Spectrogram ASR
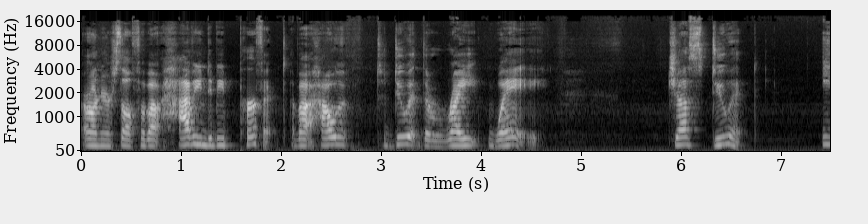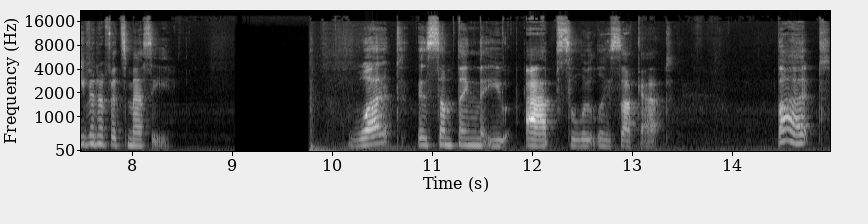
on yourself about having to be perfect, about how to do it the right way. Just do it, even if it's messy. What is something that you absolutely suck at? But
